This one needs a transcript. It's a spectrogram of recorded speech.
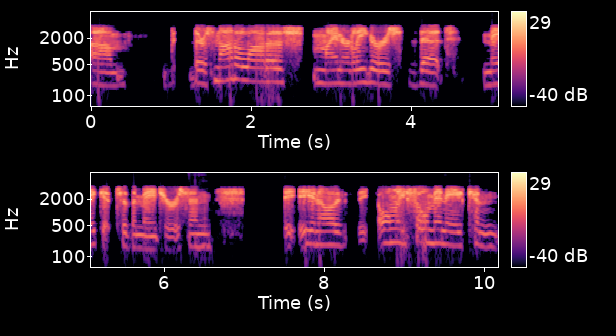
um there's not a lot of minor leaguers that make it to the majors. And you know only so many can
